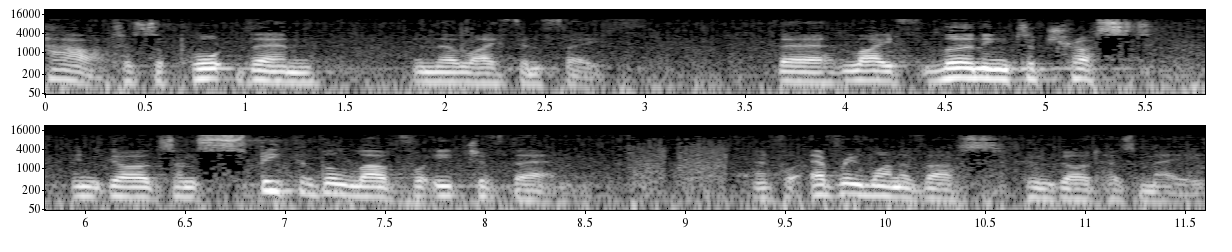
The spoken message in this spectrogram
power to support them in their life in faith, their life learning to trust in God's unspeakable love for each of them and for every one of us whom God has made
